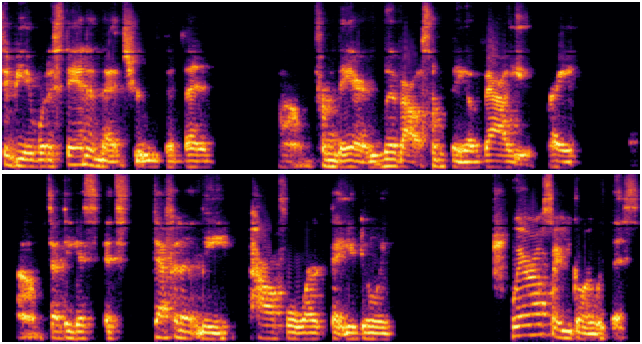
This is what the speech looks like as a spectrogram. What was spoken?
to be able to stand in that truth, and then um, from there live out something of value, right? Um, so I think it's it's definitely powerful work that you're doing. Where else are you going with this?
